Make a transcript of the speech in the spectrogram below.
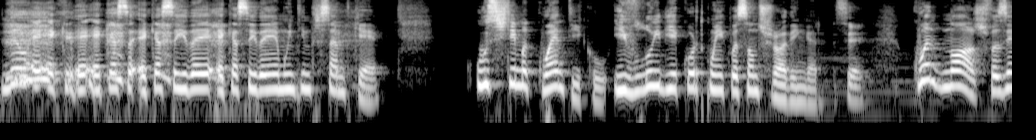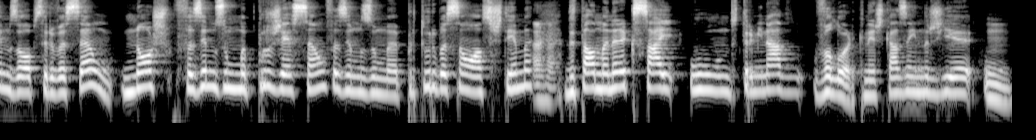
Não, é, é que, é, é que essa, é, que essa ideia, é que essa ideia é muito interessante, que é o sistema quântico evolui de acordo com a equação de Schrödinger. Sim. Quando nós fazemos a observação, nós fazemos uma projeção, fazemos uma perturbação ao sistema Aham. de tal maneira que sai um determinado valor, que neste caso é a energia 1,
